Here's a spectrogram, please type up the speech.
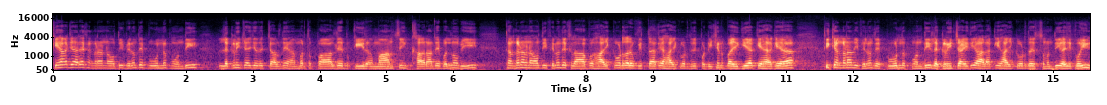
ਕਿਹਾ ਜਾ ਰਿਹਾ ਕੰਗਣਾ ਰਣੌਤ ਦੀ ਫਿਲਮ ਤੇ ਪੂਰਨ ਪਾਬੰਦੀ ਲੱਗਣੀ ਚਾਹੀਦੀ ਜਦੋਂ ਚੱਲਦੇ ਆ ਅੰਮ੍ਰਿਤਪਾਲ ਦੇ ਵਕੀਲ ਅਮਾਨ ਸਿੰਘ ਖਾਰਾ ਦੇ ਵੱਲੋਂ ਵੀ ਕੰਗਣਾ ਰਣੌਤ ਦੀ ਫਿਲਮ ਦੇ ਖਿਲਾਫ ਹਾਈ ਕੋਰਟ ਦਾ ਰੁਖ ਕੀਤਾ ਗਿਆ ਹਾਈ ਕੋਰਟ ਦੀ ਪਟੀਸ਼ਨ ਪਾਈ ਗਿਆ ਕਿਹਾ ਗਿਆ ਕਿ ਕੰਗਣਾ ਦੀ ਫਿਲਮ ਤੇ ਪੂਰਨ ਪਾਬੰਦੀ ਲੱਗਣੀ ਚਾਹੀਦੀ ਹੈ? ਹਾਲਾਂਕਿ ਹਾਈ ਕੋਰਟ ਦੇ ਸੰਬੰਧੀ ਅਜੇ ਕੋਈ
